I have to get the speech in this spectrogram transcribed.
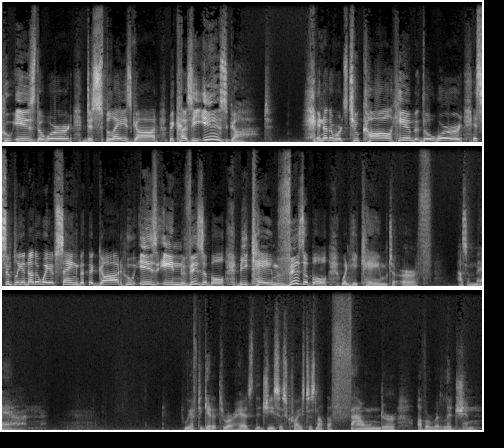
who is the Word, displays God because He is God. In other words, to call Him the Word is simply another way of saying that the God who is invisible became visible when He came to earth as a man. We have to get it through our heads that Jesus Christ is not the founder of a religion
